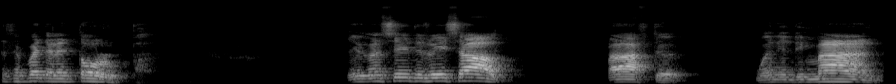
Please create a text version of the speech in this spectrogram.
tässä vetelen torppaa. You can see the result after when the demand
